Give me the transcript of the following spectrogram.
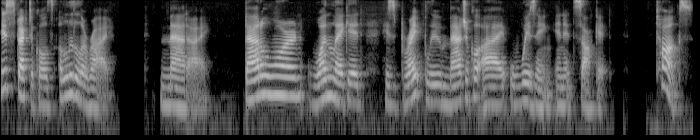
his spectacles a little awry. Mad Eye, battle worn, one legged, his bright blue magical eye whizzing in its socket. Tonks,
